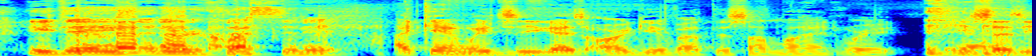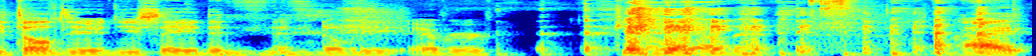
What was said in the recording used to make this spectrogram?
He did. He said he requested it. I can't wait till you guys argue about this online where he Yeah. says he told you and you say he didn't, and nobody ever gives way on that. All right.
